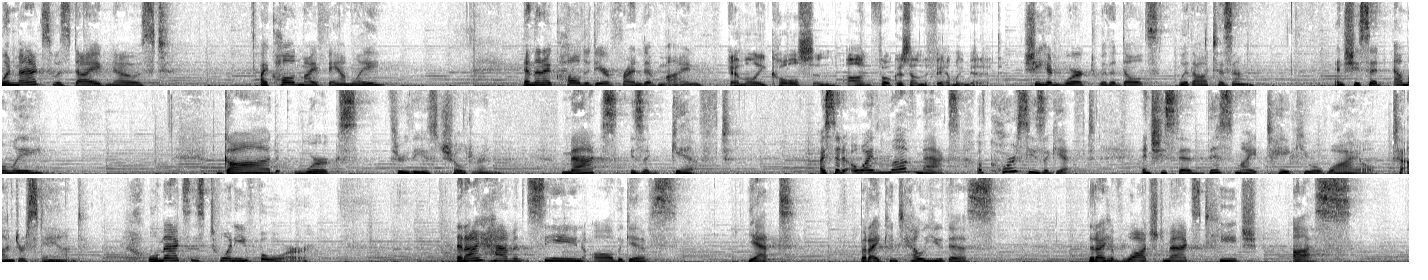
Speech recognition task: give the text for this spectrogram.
When Max was diagnosed, I called my family and then I called a dear friend of mine. Emily Colson on Focus on the Family Minute. She had worked with adults with autism. And she said, Emily, God works through these children. Max is a gift. I said, Oh, I love Max. Of course he's a gift. And she said, This might take you a while to understand. Well, Max is 24, and I haven't seen all the gifts yet. But I can tell you this that I have watched Max teach us,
